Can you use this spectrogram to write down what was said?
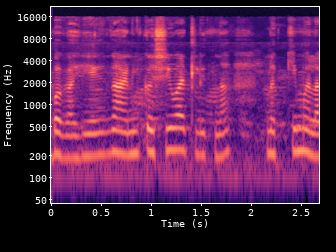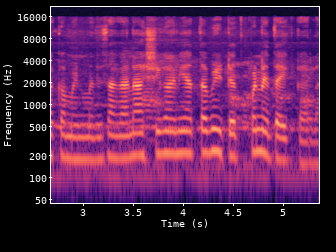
बघा हे गाणी कशी वाटलीत ना नक्की मला कमेंटमध्ये सांगा. आणि अशी गाणी आता भेटत पण आहेत ऐकायला.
